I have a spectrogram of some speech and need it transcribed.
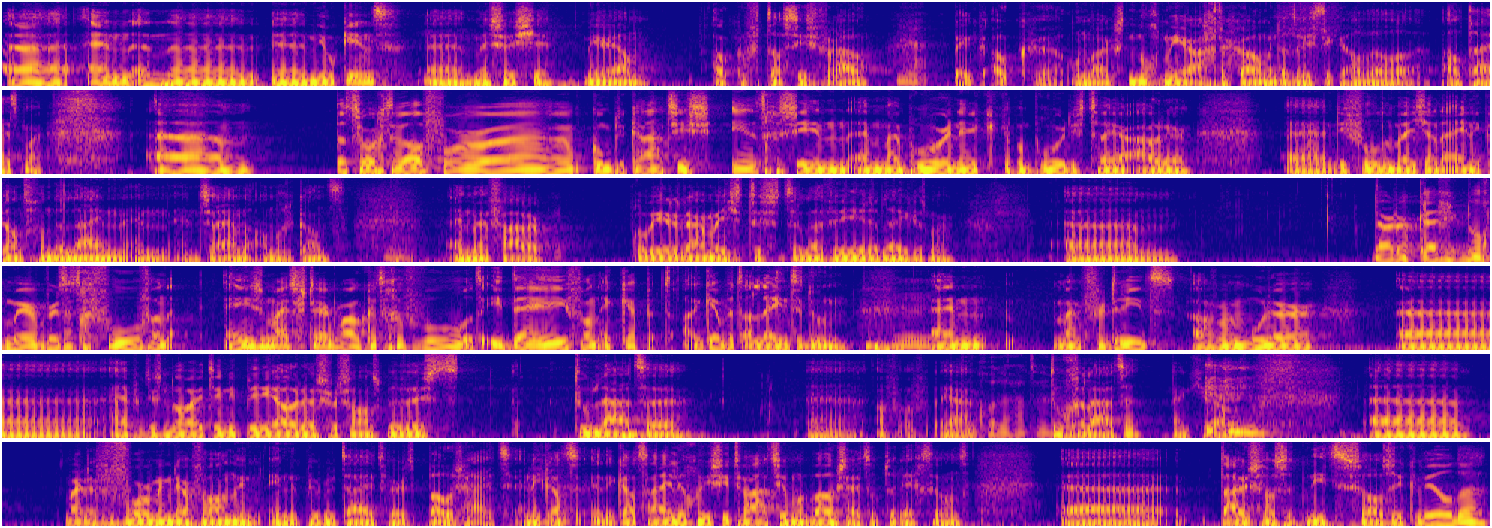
uh, en een nieuw kind, mijn zusje Mirjam. Ook een fantastische vrouw. Ja. Ben ik ook onlangs nog meer achtergekomen. Dat wist ik al wel altijd. Maar um, dat zorgde wel voor uh, complicaties in het gezin. En mijn broer en ik, ik heb een broer die is twee jaar ouder. Uh, die voelde een beetje aan de ene kant van de lijn en, en zij aan de andere kant. En mijn vader probeerde daar een beetje tussen te laveren, leek het maar. Um, daardoor kreeg ik nog meer, werd het gevoel van eenzaamheid versterkt, maar ook het gevoel, het idee van ik heb het, ik heb het alleen te doen. Hmm. En mijn verdriet over mijn moeder uh, heb ik dus nooit in die periode een soort van als bewust toelaten. Uh, of, of, ja, toegelaten. Toegelaten, dankjewel. uh, maar de vervorming daarvan in, in de puberteit werd boosheid. En ik had, ik had een hele goede situatie om mijn boosheid op te richten. Want thuis was het niet zoals ik wilde.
